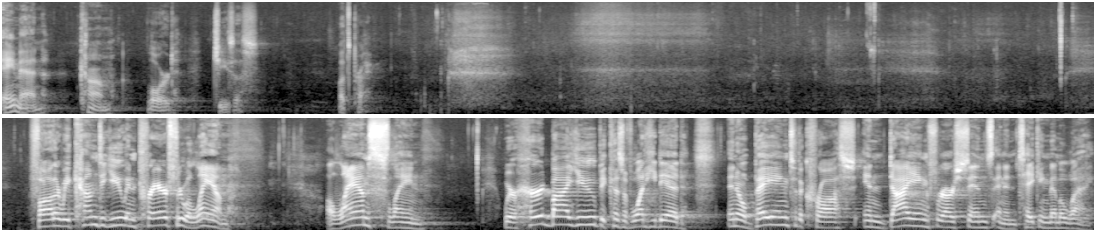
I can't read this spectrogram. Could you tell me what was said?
Amen. Come, Lord Jesus. Let's pray. Father, we come to you in prayer through a lamb a lamb slain. We're heard by you because of what he did in obeying to the cross, in dying for our sins, and in taking them away,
